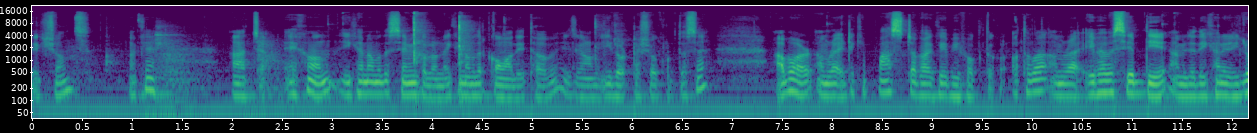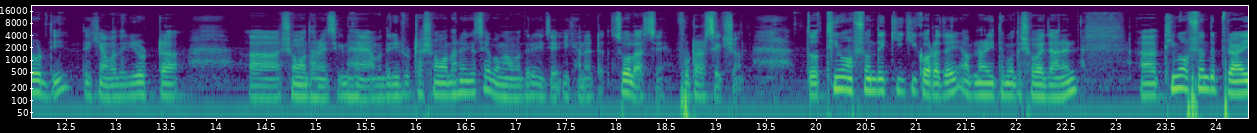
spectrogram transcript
sections okay আচ্ছা এখন এখানে আমাদের সেমিকলন এখানে আমাদের কমা দিতে হবে, এই কারণ ইরোডটা শো করতেছে। আবার আমরা এটাকে পাঁচটা ভাগে বিভক্ত কর অথবা আমরা এইভাবে সেভ দিয়ে আমি যদি এখানে রিলোড দিই, দেখি আমাদের ইরোডটা সমাধান হয়েছে কিনা। হ্যাঁ আমাদের ইরোডটা সমাধান হয়ে গেছে এবং আমাদের এই যে এখানে একটা চলে আছে ফুটার সেকশন তো থিম অপশন দিয়ে কী কী করা যায়? আপনারা ইতিমধ্যে সবাই জানেন। থিম অপশন দিয়ে প্রায়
